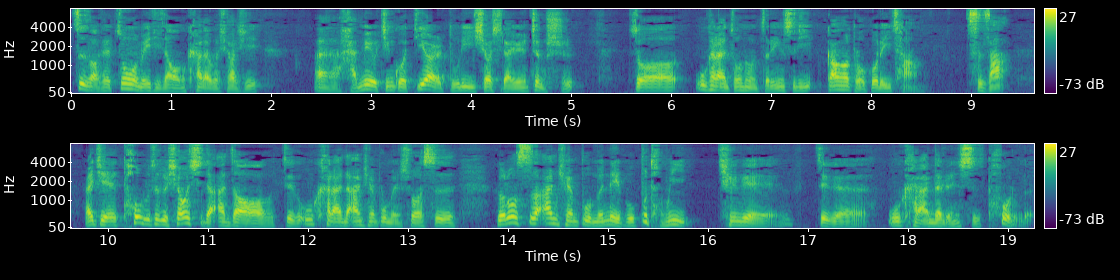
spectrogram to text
至少在中文媒体上，我们看到个消息，呃，还没有经过第二独立消息来源证实，说乌克兰总统泽连斯基刚刚躲过了一场刺杀，而且透露这个消息的，按照这个乌克兰的安全部门说，是俄罗斯安全部门内部不同意侵略。这个乌克兰的人士透露的，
